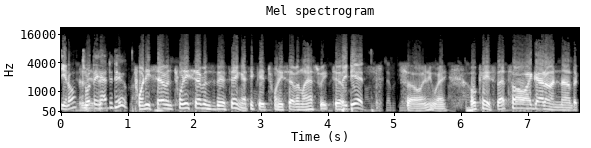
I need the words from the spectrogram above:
you know. That's what they had to do. 27 27 is their thing. I think they had 27 last week, too. They did. So, anyway. Okay, so that's all I got on uh, the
